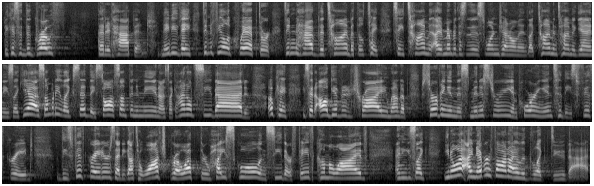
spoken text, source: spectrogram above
because of the growth that had happened. Maybe they didn't feel equipped or didn't have the time, but they'll say, say time. I remember this, this one gentleman, like time and time again, he's like, yeah, somebody like said they saw something in me, and I was like, I don't see that. And okay, he said, I'll give it a try. He wound up serving in this ministry and pouring into these fifth grade, these fifth graders that he got to watch grow up through high school and see their faith come alive. And he's like, you know what? I never thought I would like do that.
